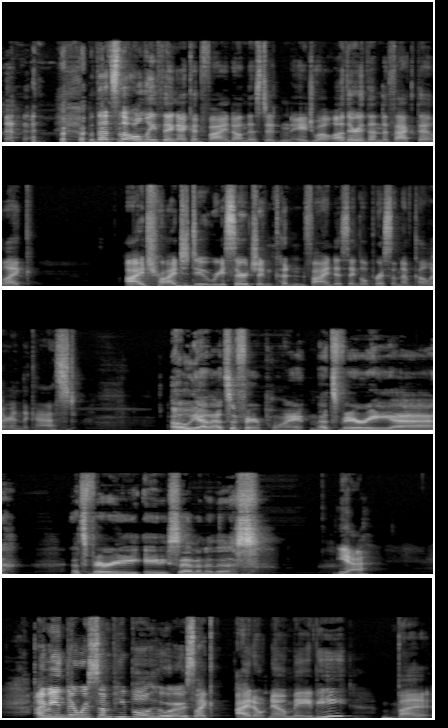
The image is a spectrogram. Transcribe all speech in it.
but that's the only thing I could find on this didn't age well, other than the fact that like I tried to do research and couldn't find a single person of color in the cast. Oh yeah, that's a fair point. That's very uh that's very 87 of this. Yeah. I mean, there were some people who I was like, I don't know, maybe, but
